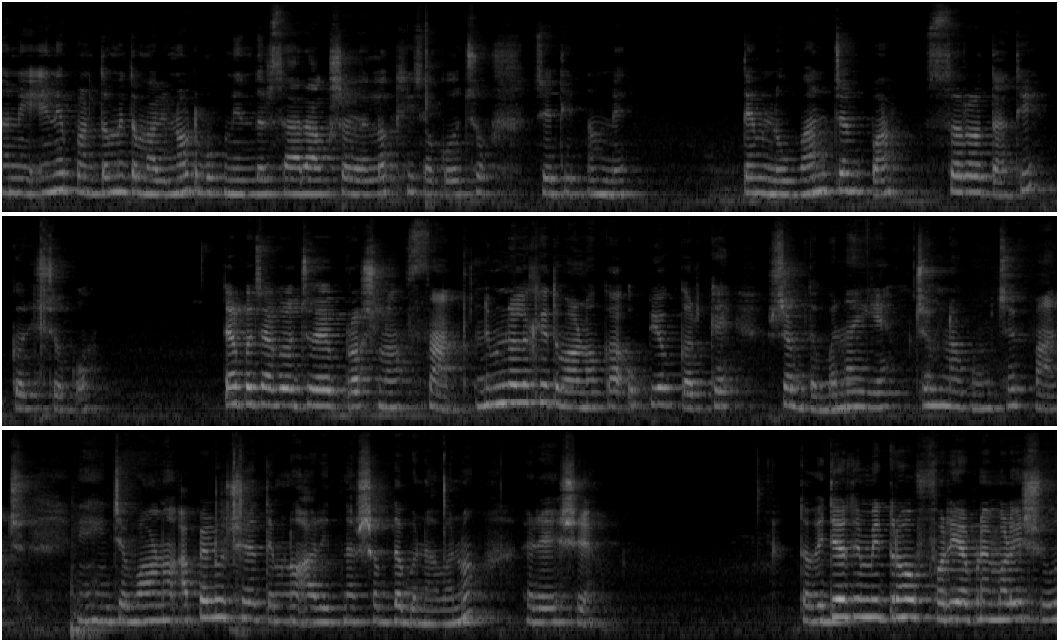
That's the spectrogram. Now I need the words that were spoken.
અને એને પણ તમે તમારી નોટબુકની અંદર સારા અક્ષરે લખી શકો છો, જેથી તમને તેમનું વાંચન પણ સરળતાથી કરી શકો. ત્યાર પછી આગળ જોઈએ પ્રશ્ન સાત. નિમ્નલિખિત વર્ણો કા ઉપયોગ કરકે શબ્દ બનાવીએ. જેમના ગુણ છે પાંચ. અહીં જે વર્ણ આપેલું છે, તેમનો આ રીતના શબ્દ બનાવવાનો રહેશે. તો વિદ્યાર્થી મિત્રો, ફરી આપણે મળીશું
